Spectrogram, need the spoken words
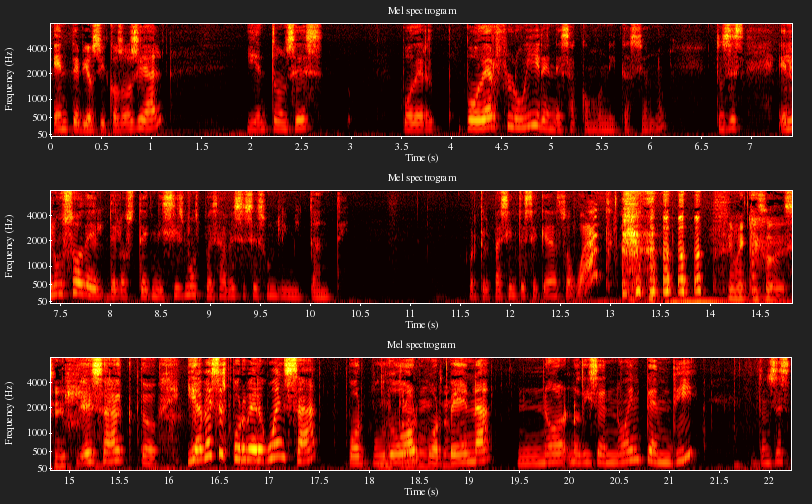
ente biopsicosocial, y entonces poder, poder fluir en esa comunicación, ¿no? Entonces, el uso de, de, los tecnicismos, pues a veces es un limitante. Porque el paciente se queda so, ¿what? ¿Qué me quiso decir? Exacto. Y a veces por vergüenza, por pudor, no por pena, no, no dicen, no entendí. Entonces,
